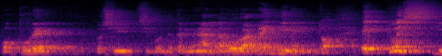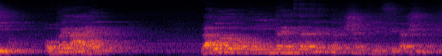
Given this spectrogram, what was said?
oppure così si può determinare lavoro a rendimento, e questi operai lavorano con un 33% di efficacia in più.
